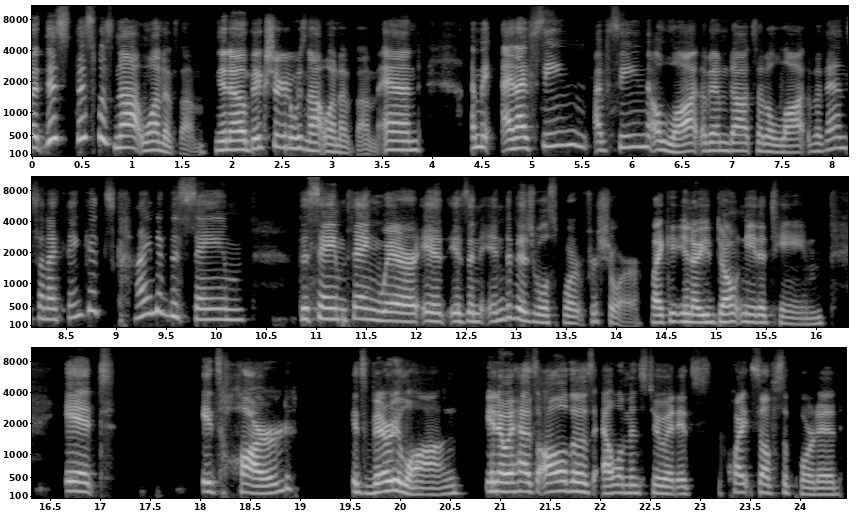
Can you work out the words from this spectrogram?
But this this was not one of them. You know, Big Sugar was not one of them. And I mean, and I've seen I've seen a lot of M dots at a lot of events, and I think it's kind of the same the same thing where it is an individual sport for sure. Like you know, you don't need a team. It it's hard. It's very long. You know, it has all those elements to it. It's quite self-supported.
